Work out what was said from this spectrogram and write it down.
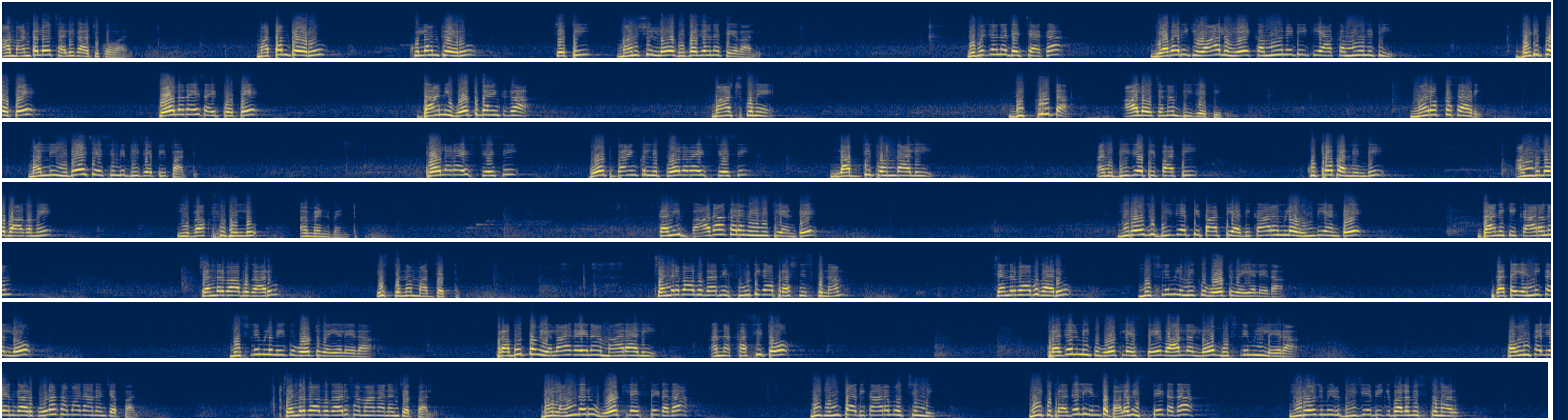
ఆ మంటలో చలి కాచుకోవాలి. మతం పేరు కులం పేరు చెప్పి మనుషుల్లో విభజన తేవాలి. విభజన తెచ్చాక ఎవరికి వాళ్ళు ఏ కమ్యూనిటీకి ఆ కమ్యూనిటీ విడిపోతే పోలరైజ్ అయిపోతే దాన్ని ఓటు బ్యాంకుగా మార్చుకునే వికృత ఆలోచన బీజేపీది. మరొక్కసారి మళ్ళీ ఇదే చేసింది బీజేపీ పార్టీ. పోలరైజ్ చేసి ఓట్ బ్యాంకుల్ని పోలరైజ్ చేసి లబ్ధి పొందాలి అని బీజేపీ పార్టీ కుట్ర పన్నింది. అందులో భాగమే ఈ వక్ఫ్ బిల్లు అమెండ్మెంట్. కానీ బాధాకరం ఏమిటి అంటే ఈరోజు బీజేపీ పార్టీ అధికారంలో ఉంది అంటే దానికి కారణం చంద్రబాబు గారు ఇస్తున్న మద్దతు. చంద్రబాబు గారిని సూటిగా ప్రశ్నిస్తున్నాం. చంద్రబాబు గారు ముస్లింలు మీకు ఓటు వేయలేదా? గత ఎన్నికల్లో ముస్లింలు మీకు ఓటు వేయలేదా? ప్రభుత్వం ఎలాగైనా మారాలి అన్న కసితో ప్రజలు మీకు ఓట్లేస్తే వాళ్ళల్లో ముస్లింలు లేరా? పవన్ కళ్యాణ్ గారు కూడా సమాధానం చెప్పాలి. చంద్రబాబు గారు సమాధానం చెప్పాలి. వీళ్ళందరూ ఓట్లేస్తే కదా మీకు ఇంత అధికారం వచ్చింది. మీకు ప్రజలు ఇంత బలం ఇస్తే కదా ఈరోజు మీరు బీజేపీకి బలం ఇస్తున్నారు.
